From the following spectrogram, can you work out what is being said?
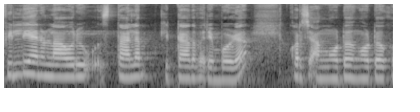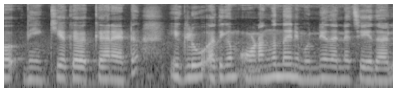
ഫില്ല് ചെയ്യാനുള്ള ആ ഒരു സ്ഥലം കിട്ടാതെ വരുമ്പോൾ കുറച്ച് അങ്ങോട്ടും ഇങ്ങോട്ടും ഒക്കെ നീക്കിയൊക്കെ വെക്കാനായിട്ട് ഈ ഗ്ലൂ അധികം ഉണങ്ങുന്നതിന് മുന്നേ തന്നെ ചെയ്താൽ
